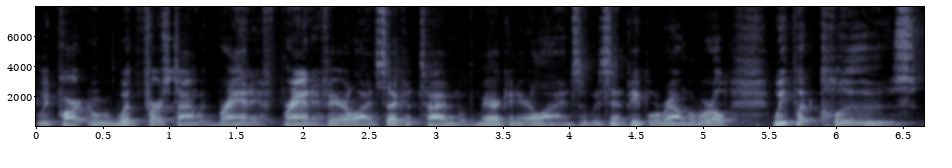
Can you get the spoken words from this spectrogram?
We partnered with first time with Braniff, Braniff Airlines, second time with American Airlines, and we sent people around the world. We put clues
